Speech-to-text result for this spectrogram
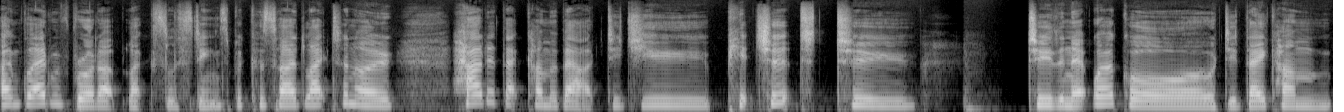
I'm glad we've brought up Luxe listings because I'd like to know how did that come about? Did you pitch it to to the network, or did they come,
